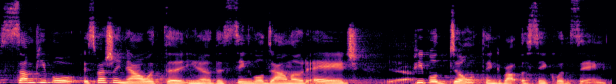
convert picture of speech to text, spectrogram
some people, especially now with the you know the single download age, Yeah. people don't think about the sequencing.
